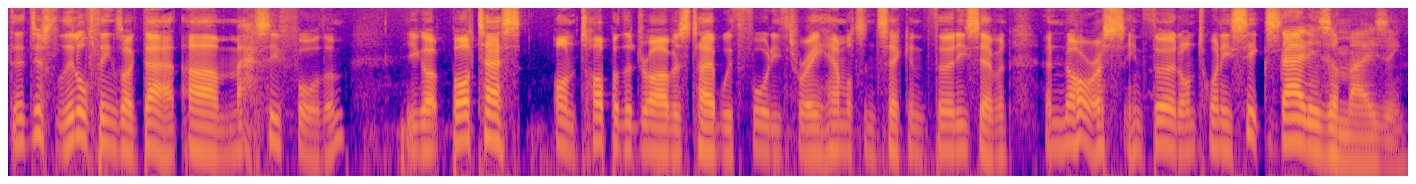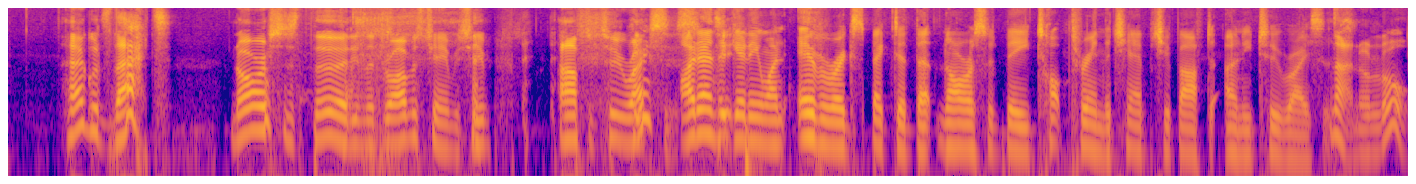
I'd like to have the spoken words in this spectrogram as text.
they're just little things like that are massive for them. You got Bottas on top of the drivers' table with 43, Hamilton second, 37, and Norris in third on 26. That is amazing. How good's that? Norris is third in the drivers' championship after two races. I don't think anyone ever expected that Norris would be top three in the championship after only two races. No, not at all.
